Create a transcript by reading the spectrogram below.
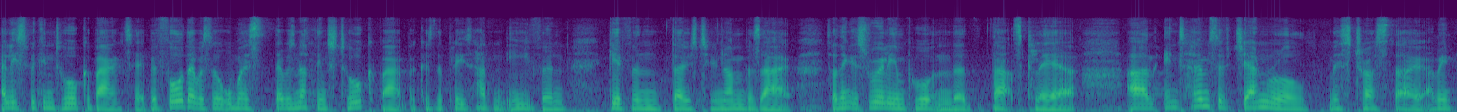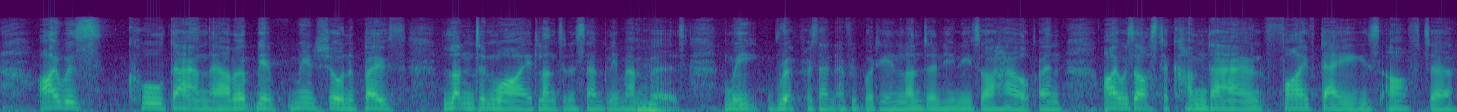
at least we can talk about it. Before there was almost, there was nothing to talk about because the police hadn't even given those two numbers out. So I think it's really important that that's clear. Um, in terms of general mistrust, though, I mean, I was called down there. A, me and Shaun are both London-wide London Assembly mm. members, mm. and we represent everybody in London who needs our help. And I was asked to come down five days after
